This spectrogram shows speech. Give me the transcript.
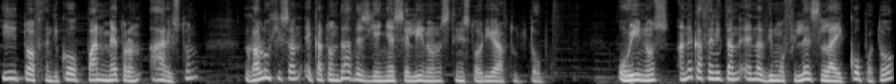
ή το αυθεντικό παν μέτρων άριστον γαλούχησαν εκατοντάδες γενιές Ελλήνων στην ιστορία αυτού του τόπου. Ο ίνος ανέκαθεν ήταν ένα δημοφιλές λαϊκό ποτό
